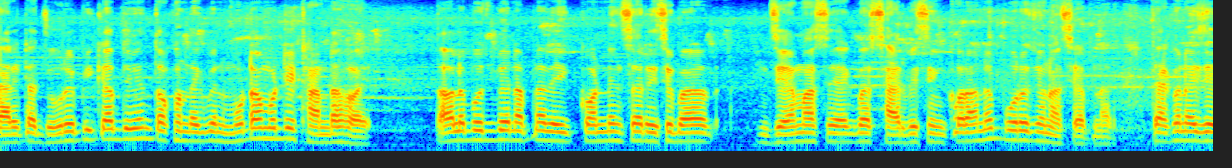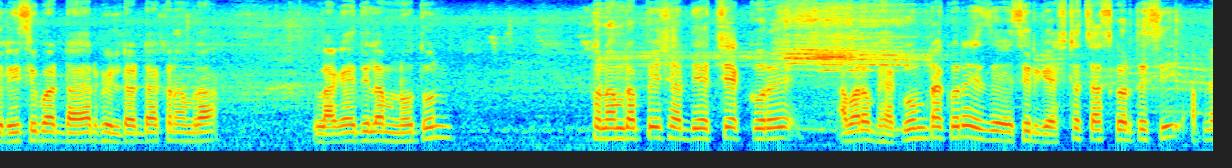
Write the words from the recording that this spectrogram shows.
গাড়িটা জোরে পিক আপ দেবেন, তখন দেখবেন মোটামুটি ঠান্ডা হয়। তাহলে বুঝবেন আপনার এই কন্ডেন্সার রিসিভার জ্যাম আছে, একবার সার্ভিসিং করানো প্রয়োজন আছে আপনার। তো এখন এই যে রিসিভার ডায়ার ফিল্টারটা এখন আমরা লাগাই দিলাম নতুন। এখন আমরা প্রেশার দিয়ে চেক করে আবারও ভ্যাকুয়ামটা করে এই যে এসির গ্যাসটা চার্জ করতেছি। আপনি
